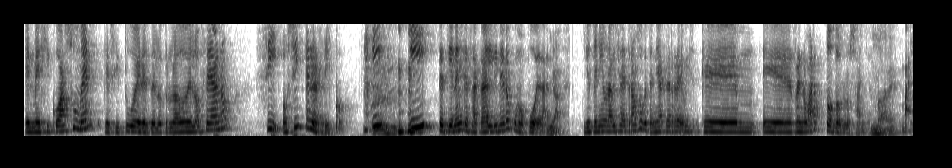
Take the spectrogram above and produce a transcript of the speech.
en México asumen que si tú eres del otro lado del océano, sí o sí eres rico. Y, y te tienen que sacar el dinero como puedan. Yo tenía una visa de trabajo que tenía que, mm, eh, renovar todos los años. Vale. Vale.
